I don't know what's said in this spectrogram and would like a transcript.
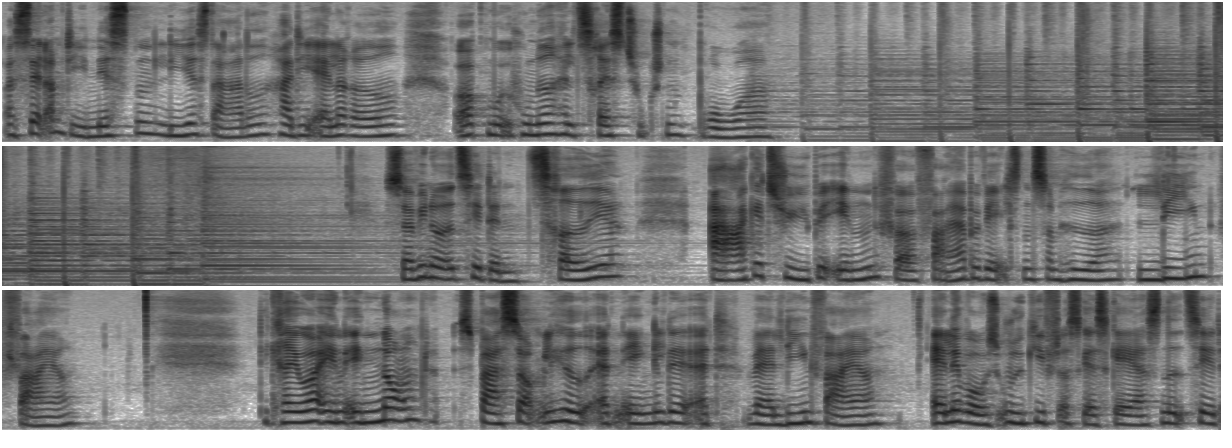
og selvom de næsten lige er startet, har de allerede op mod 150.000 brugere. Så er vi nået til den tredje arketype inden for firebevægelsen, som hedder Lean Fire. Det kræver en enorm sparsomlighed af den enkelte at være Lean Fire. Alle vores udgifter skal skæres ned til et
